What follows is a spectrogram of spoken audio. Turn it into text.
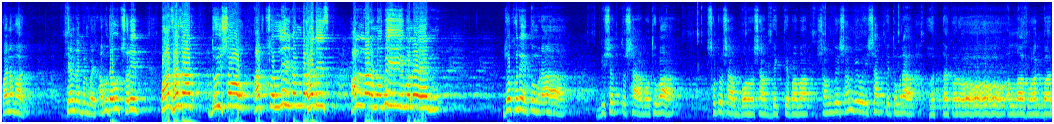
কয় নম্বর? খেয়াল রাখবেন ভাই, আবু দাউদ শরীফ পাঁচ হাজার দুইশো আটচল্লিশ নম্বর হাদিস। আল্লাহর নবী বলেন, যখনই তোমরা বিষাক্ত সাপ অথবা ছোট সাপ, বড় সাপ দেখতে পাবা, সঙ্গে সঙ্গে ওই সাপকে তোমরা হত্যা করো। আল্লাহ আকবার।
